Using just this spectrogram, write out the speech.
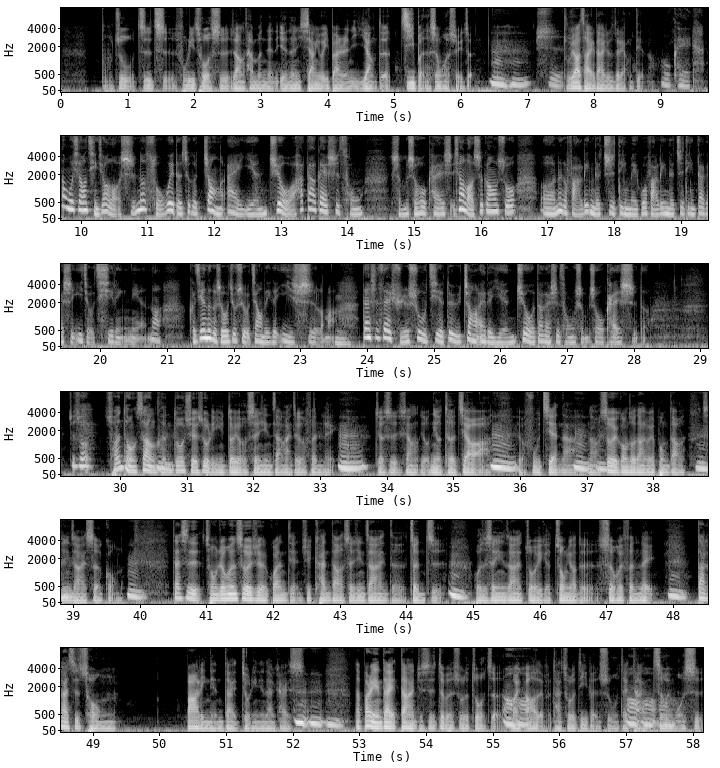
补助、支持、福利措施，让他们能也能享有一般人一样的基本的生活水准。嗯哼是主要差异大概就是这两点哦 OK，那我想请教老师，那所谓的这个障碍研究啊，它大概是从什么时候开始？像老师刚刚说，呃，那个法令的制定，美国法令的制定大概是一九七零年，那可见那个时候就是有这样的一个意识了嘛。嗯但是在学术界对于障碍的研究，大概是从什么时候开始的？就是说，传统上嗯。很多学术领域都有身心障碍这个分类，嗯。就是像有你有特教啊，嗯。有附件啊，嗯然后社会工作当然也会碰到嗯身心障碍社工，嗯。但是从人文社会学的观点去看到身心障碍的政治，嗯。或者身心障碍作为一个重要的社会分类，嗯。大概是从八零年代、九零年代开始。嗯嗯嗯。那八零年代当然就是这本书的作者、Mike Oliver，他出了第一本书在谈社会模式。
